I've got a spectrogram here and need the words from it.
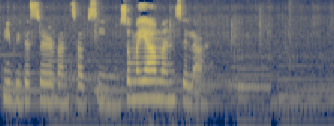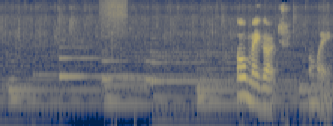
Maybe the servants have seen. So, mayaman sila. Oh my gosh. Okay.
